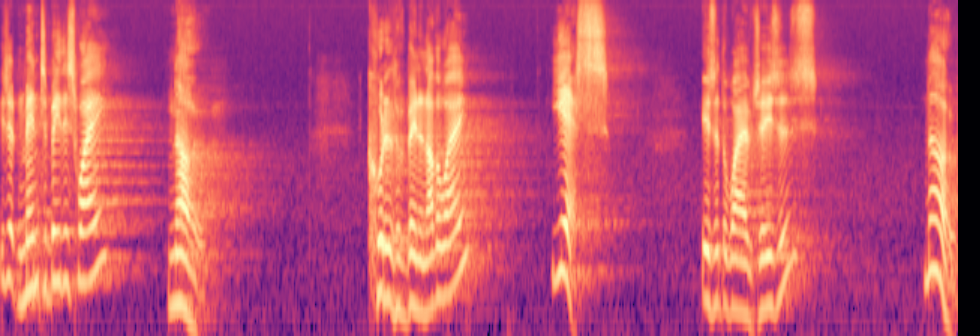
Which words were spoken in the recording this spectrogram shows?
Is it meant to be this way? No. Could it have been another way? Yes. Is it the way of Jesus? No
